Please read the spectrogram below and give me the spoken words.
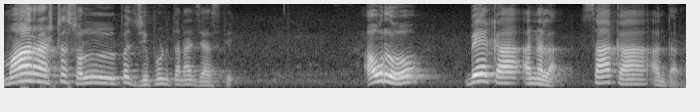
ಮಹಾರಾಷ್ಟ್ರ ಸ್ವಲ್ಪ ಜಿಪುಣತನ ಜಾಸ್ತಿ. ಅವರು ಬೇಕಾ ಅನ್ನಲ್ಲ. ಸಾಕಾ ಅಂತಾರೆ.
